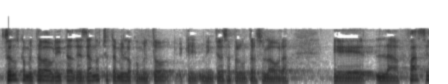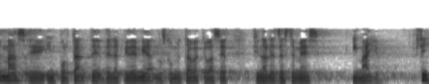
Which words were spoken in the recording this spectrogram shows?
Usted nos comentaba ahorita, desde anoche también lo comentó, que me interesa preguntárselo ahora. Eh, la fase más eh, importante de la epidemia nos comentaba que va a ser finales de este mes y mayo. Sí,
